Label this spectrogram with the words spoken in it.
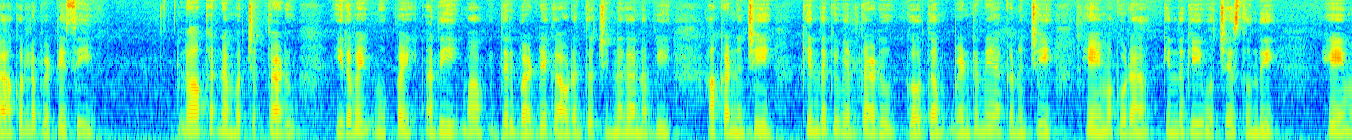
లాకర్లో పెట్టేసి లాకర్ నెంబర్ చెప్తాడు. ఇరవై ముప్పై అది మా ఇద్దరి బర్త్డే కావడంతో చిన్నగా నవ్వి అక్కడి నుంచి కిందకి వెళ్తాడు గౌతమ్. వెంటనే అక్కడి నుంచి హేమ కూడా కిందకి వచ్చేస్తుంది. హేమ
